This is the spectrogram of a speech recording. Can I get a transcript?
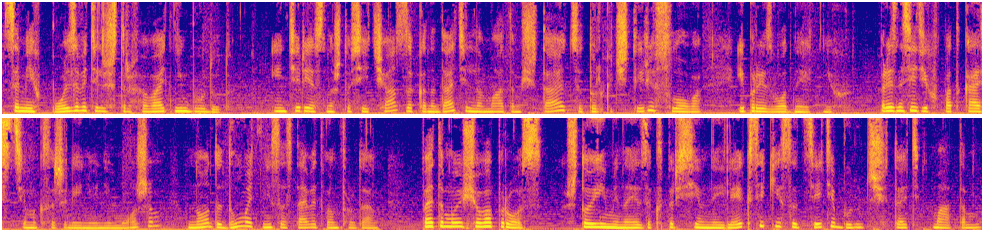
Самих пользователей штрафовать не будут. Интересно, что сейчас законодательно матом считаются только 4 слова и производные от них. Произносить их в подкасте мы, к сожалению, не можем, но додумать не составит вам труда. Поэтому еще вопрос, что именно из экспрессивной лексики соцсети будут считать матом.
